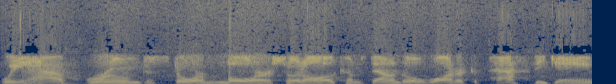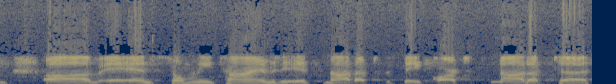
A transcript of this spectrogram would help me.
we have room to store more. So it all comes down to a water capacity game. Um, and so many times it's not up to the state parks. It's not up to,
